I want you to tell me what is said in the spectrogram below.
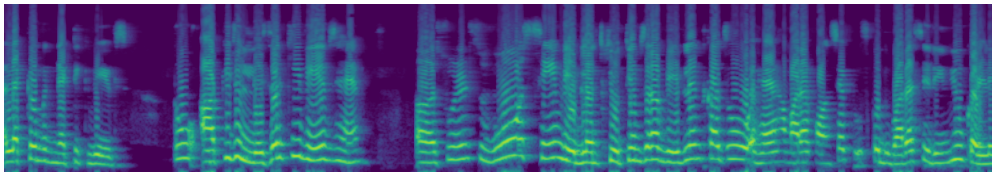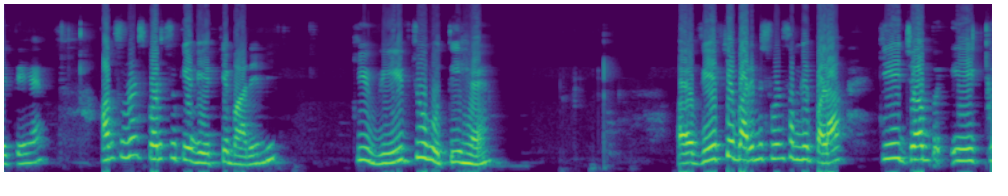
electromagnetic waves तो आपकी जो लेजर की वेव्स हैं स्टूडेंट्स वो सेम वेवलेंथ की होती है। हम जरा वेवलेंथ का जो है हमारा कॉन्सेप्ट उसको दोबारा से रिव्यू कर लेते हैं। हम स्टूडेंट्स पढ़ चुके वेव के बारे में कि वेव जो होती है वेव के बारे में स्टूडेंट्स हमने पढ़ा कि जब एक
